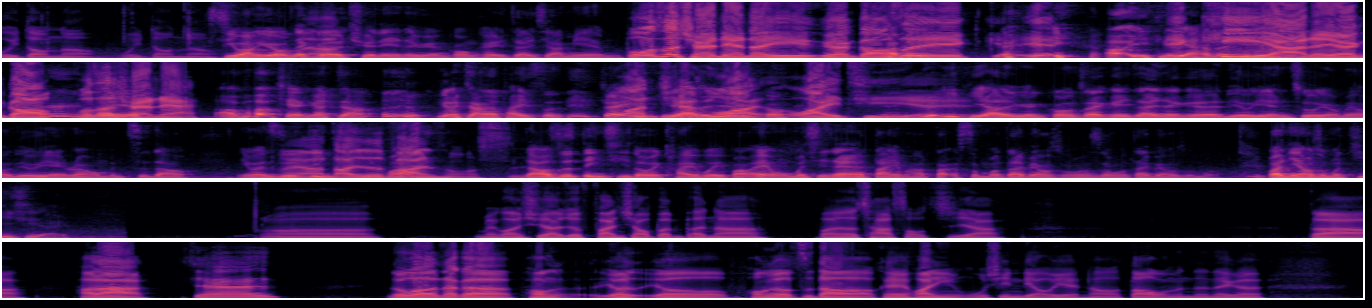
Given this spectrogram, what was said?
We don't know, we don't know。希望有那个全年的员工可以在下面不是全年的一员工，是一一 啊一，IKEA 的 IKEA 的员工，不是全年，啊，抱歉，刚讲刚讲的太顺，在完 IKEA 全的员歪工，歪题有耶。IKEA 的员工在可以在那个留言处有没有留言，让我们知道你们是对啊，到底是发，生什么事？然后是定期都会开会报，哎、我们现在的代码代什么代表什么什么代表什么，不然你要怎么记起来？呃，没关系啊，就翻小本本啊，不然就查手机啊。对啊，好啦，先如果那个朋有有朋友知道，可以欢迎五星留言哦，到我们的那个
